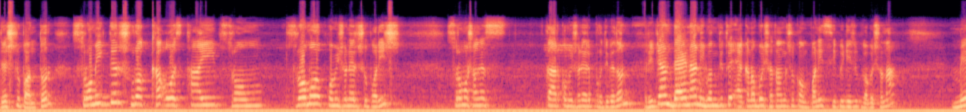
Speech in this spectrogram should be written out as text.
দেশ রূপান্তর। শ্রমিকদের সুরক্ষা ও স্থায়ী শ্রম শ্রম কমিশনের সুপারিশ। শ্রম সংস্কার কমিশনের প্রতিবেদন। রিটার্ন দেয় না নিবন্ধিত একানব্বই শতাংশ কোম্পানি সিপিডির গবেষণা। মে,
